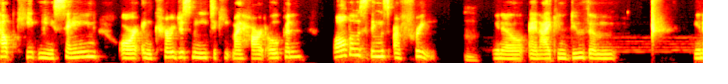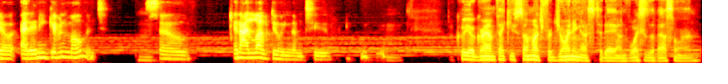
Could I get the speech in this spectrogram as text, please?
help keep me sane or encourages me to keep my heart open, all those things are free mm. you know and i can do them you know at any given moment mm. so and i love doing them too mm. Akuyo Graham, thank you so much for joining us today on Voices of Esalen.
